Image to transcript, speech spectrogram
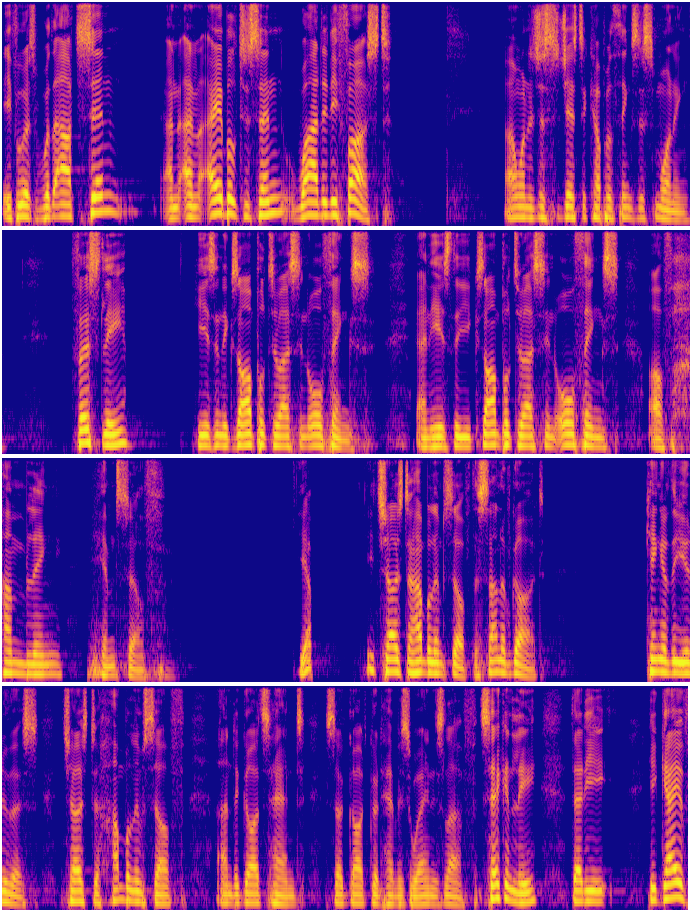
If he was without sin and unable to sin, why did he fast? I want to just suggest a couple of things this morning. Firstly, he is an example to us in all things. And He is the example to us in all things of humbling Himself. Yep, He chose to humble Himself, the Son of God, King of the universe, chose to humble Himself under God's hand so God could have His way in His life. Secondly, that He, he gave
